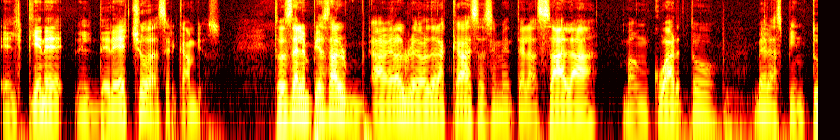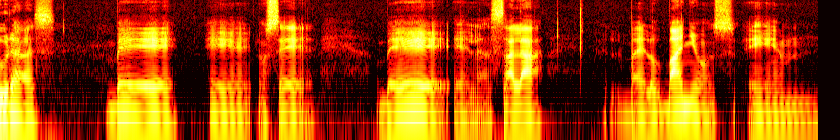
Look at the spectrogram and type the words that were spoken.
él tiene el derecho de hacer cambios. Entonces él empieza a ver alrededor de la casa, se mete a la sala, va a un cuarto, ve las pinturas, ve, eh, no sé, ve eh, la sala, ve los baños, em,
